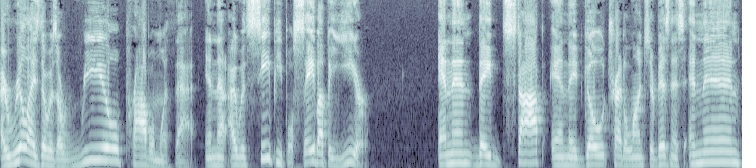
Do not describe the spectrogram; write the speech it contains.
i realized there was a real problem with that in that i would see people save up a year and then they'd stop and they'd go try to launch their business. And then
